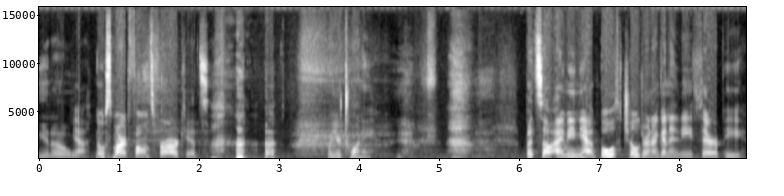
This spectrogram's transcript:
You know. Yeah. No smartphones for our kids. when you're 20. Yeah. But so I mean, yeah, both children are going to need therapy.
